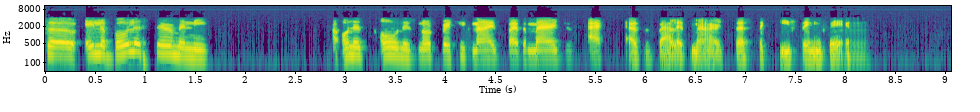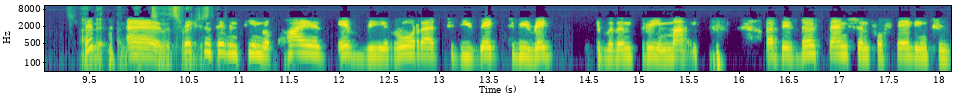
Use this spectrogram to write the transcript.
So a lobola ceremony on its own is not recognized by the Marriages Act as a valid marriage. That's the key thing there. Mm. And it- and Uh, it's Section registered. 17 requires every RORA to be reg- to be registered within three months, but there's no sanction for failing to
